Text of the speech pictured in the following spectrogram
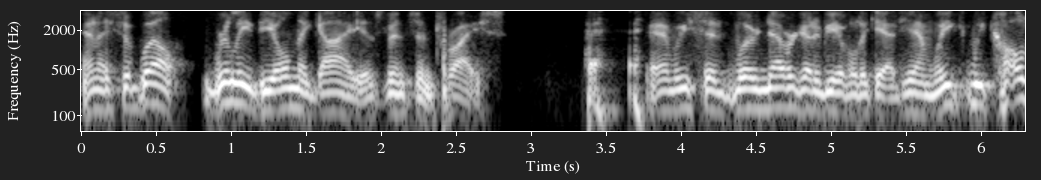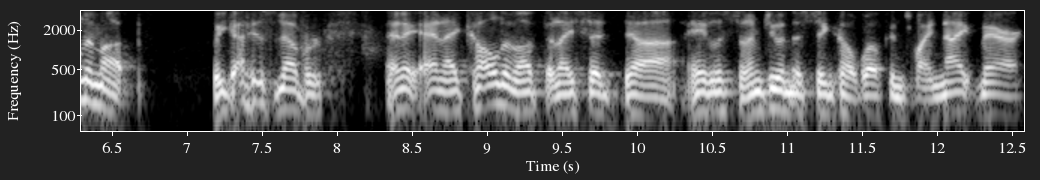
And I said, well, really, the only guy is Vincent Price. and we said, we're never going to be able to get him. We, we called him up. We got his number. And I, and I called him up and I said, uh, hey, listen, I'm doing this thing called Welcome to My Nightmare.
